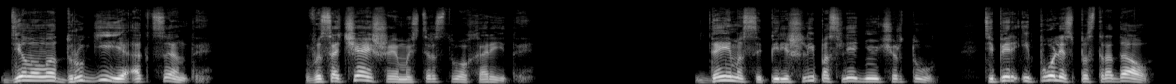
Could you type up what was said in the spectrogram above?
делала другие акценты. Высочайшее мастерство Хариты. Деймосы перешли последнюю черту. Теперь и Полис пострадал.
